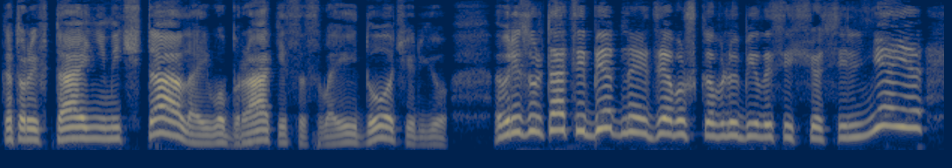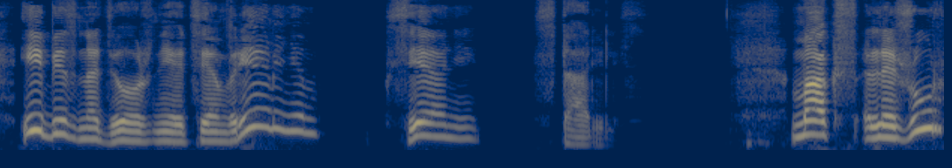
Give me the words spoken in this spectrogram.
который втайне мечтал о его браке со своей дочерью. В результате бедная девушка влюбилась еще сильнее и безнадежнее. Тем временем все они старились. Макс Лежур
